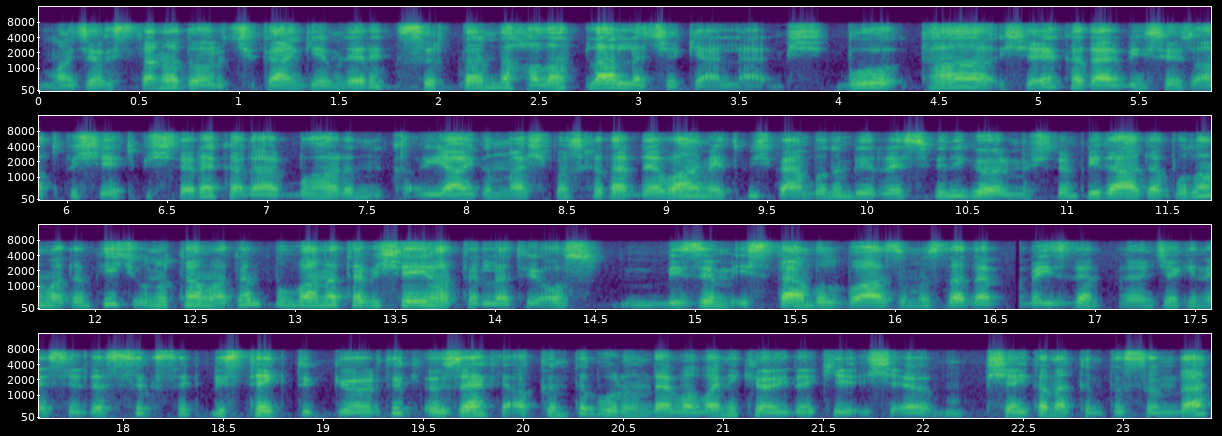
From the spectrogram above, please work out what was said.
Macaristan'a doğru çıkan gemileri sırtlarında halatlarla çekerlermiş. Bu ta şeye kadar 1860-70'lere kadar buharın yaygınlaşması kadar devam etmiş. Ben bunun bir resmini görmüştüm. Bir daha da bulamadım. Hiç unutamadım. Bu bana tabii şeyi hatırlatıyor. Bizim İstanbul Boğazımızda da bizden önceki nesilde sık sık biz tek tük gördük. Özellikle Akıntıburnu'nda Vavaniköy'deki şey, şeytan akıntısında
